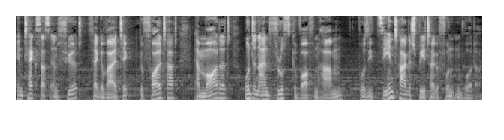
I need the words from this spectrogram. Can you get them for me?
in Texas entführt, vergewaltigt, gefoltert, ermordet und in einen Fluss geworfen haben, wo sie zehn Tage später gefunden wurde.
